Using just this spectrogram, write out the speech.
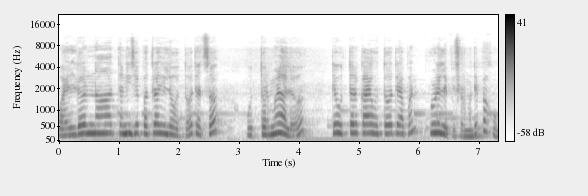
वाइल्डरना त्यांनी जे पत्र लिहिलं होतं त्याचं उत्तर मिळालं. ते उत्तर काय होतं ते आपण पुढील एपिसोडमध्ये पाहू.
